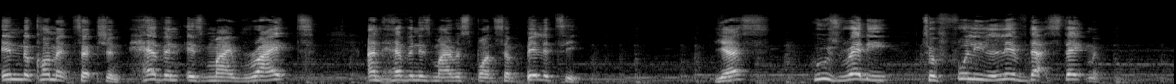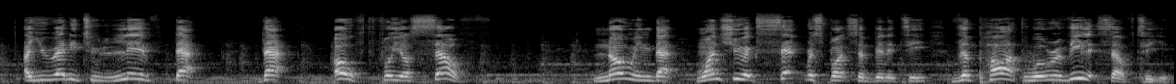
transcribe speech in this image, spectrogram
in the comment section heaven is my right and heaven is my responsibility. Yes? Who's ready to fully live that statement? Are you ready to live that that oath for yourself? Knowing that once you accept responsibility, the path will reveal itself to you.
